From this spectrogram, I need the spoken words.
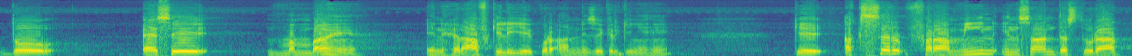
दो ऐसे मंबा हैं, इनहराफ के लिए कुरान ने ज़िक्र किए हैं कि अक्सर फरामीन इंसान दस्तूरात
